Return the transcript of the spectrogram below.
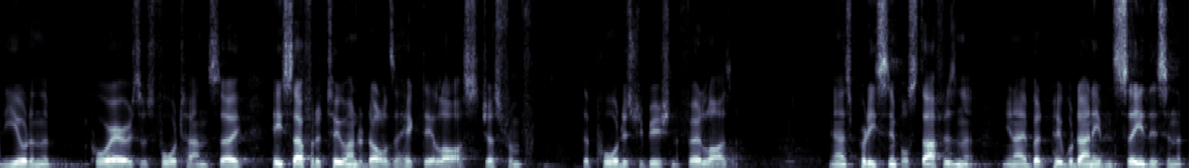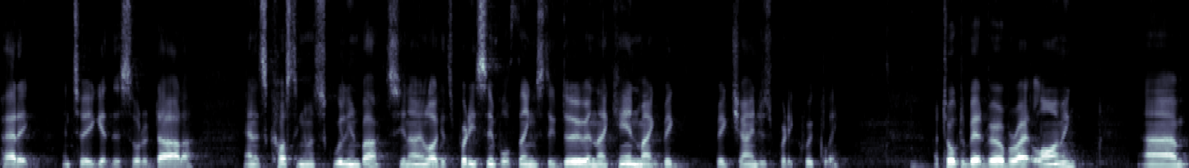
the yield in the poor areas was four tonnes. So he suffered a $200 a hectare loss just from the poor distribution of fertiliser. You know, that's pretty simple stuff, isn't it? You know, but people don't even see this in the paddock until you get this sort of data. and it's costing them a squillion bucks, you know, like it's pretty simple things to do and they can make big, big changes pretty quickly. I talked about variable rate liming. Um,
